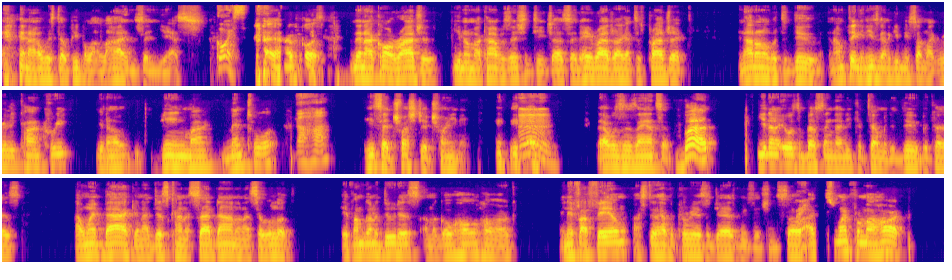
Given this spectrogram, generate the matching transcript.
And I always tell people I lied and say yes. Of course. Of course. Then I called Roger, you know, my composition teacher. I said, Hey Roger, I got this project and I don't know what to do. And I'm thinking he's gonna give me something like really concrete, you know, being my mentor. Uh huh. He said, trust your training. Mm. that was his answer. But you know, it was the best thing that he could tell me to do because I went back and I just kind of sat down and I said, Well, look, if I'm gonna do this, I'm gonna go whole hog. And if I fail, I still have a career as a jazz musician. So Right. I just went from my heart,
